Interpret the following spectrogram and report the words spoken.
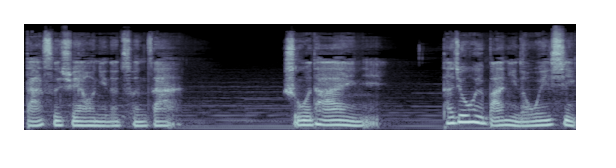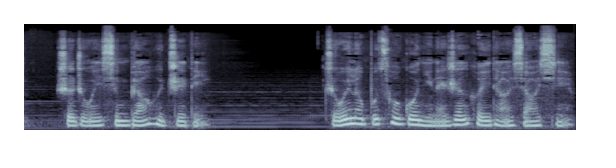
大肆炫耀你的存在。如果他爱你，他就会把你的微信设置为星标和置顶，只为了不错过你的任何一条消息。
